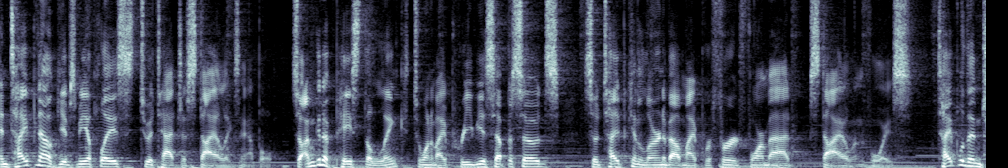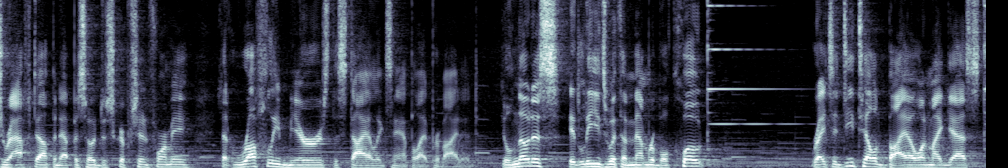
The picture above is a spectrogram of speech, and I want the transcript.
and Type now gives me a place to attach a style example. So I'm gonna paste the link to one of my previous episodes so Type can learn about my preferred format, style, and voice. Type will then draft up an episode description for me that roughly mirrors the style example I provided. You'll notice it leads with a memorable quote, writes a detailed bio on my guest,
